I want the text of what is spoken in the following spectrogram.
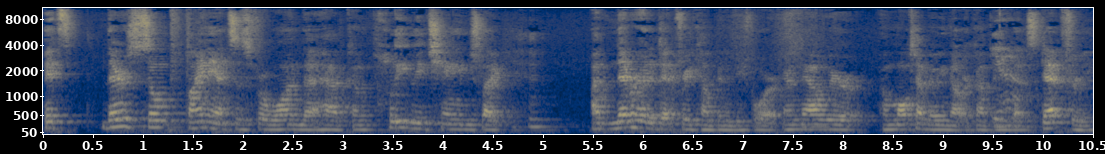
it's. There's so finances for one that have completely changed. Like mm-hmm. I've never had a debt free company before, and now we're a multi million dollar company Yeah. that's debt free.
